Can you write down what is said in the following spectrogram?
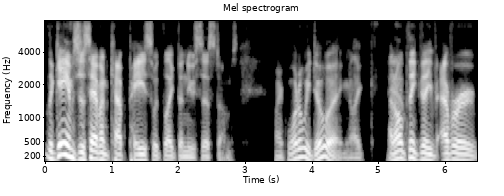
the games just haven't kept pace with like the new systems. Like, what are we doing? Like, I don't think they've ever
